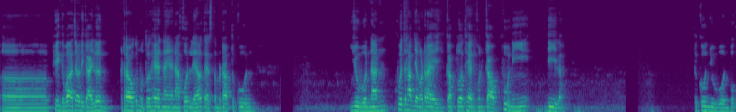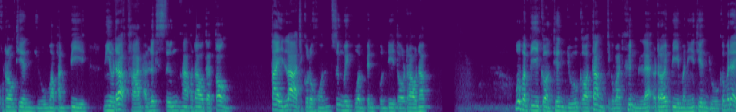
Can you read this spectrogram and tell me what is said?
เออเพียงแต่ว่าเจ้าดีกายเลิ่นเรากำหนดตัวแทนในอนาคตแล้ว แต่สำหรับตระกูล อยู่บนนั้นควรจะทำอย่างไรกับตัวแทนคนเก่าผู้นี้ดีล่ะ ตระกูลอยู่บนปกครองเทียนอยู่มาพันปี มีรากฐานอันลึกซึ้งหากเราแต่ต้องไต่ล่าจักรหนซึ่งไม่ควรเป็นผลดีต่อเรานัก เมื่อพันปีก่อนเทียนหยูก่อตั้งจักรวรรดิขึ้น และร้อยปีมานี้เทียนหยูก็ไม่ได้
